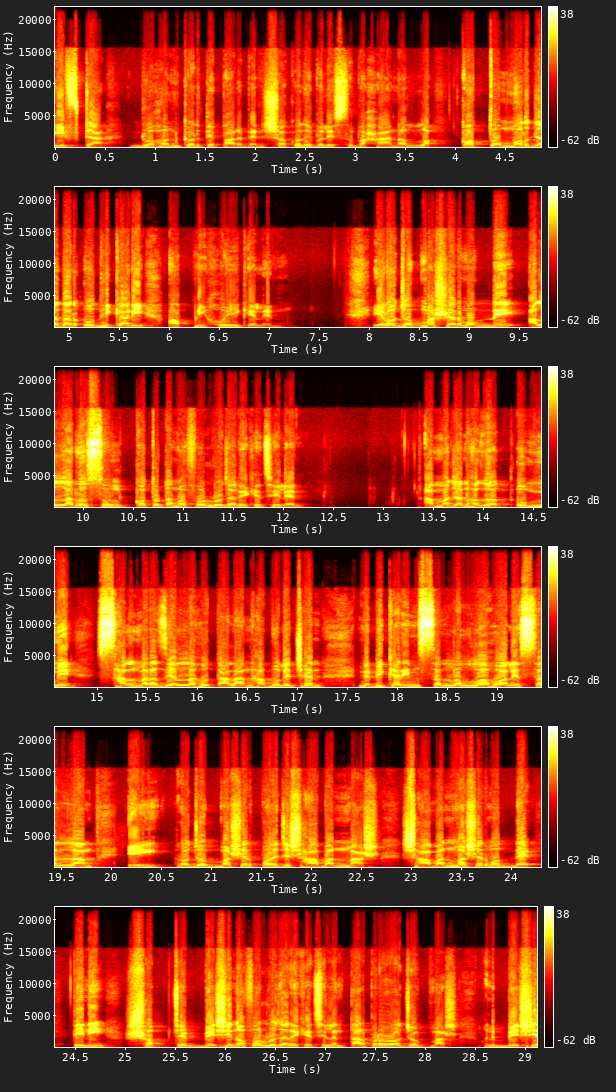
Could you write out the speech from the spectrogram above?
গিফটটা গ্রহণ করতে পারবেন। সকলে বলে সুবাহান আল্লাহ কত মর্যাদার অধিকারী আপনি হয়ে গেলেন। এ রজব মাসের মধ্যে আল্লাহ রসুল কতটা নফল রোজা রেখেছিলেন? আম্মাজান হজরত উম্মে সালমা রাজিয়াল্লাহ তালানহা বলেছেন, নবী করিম সাল্লাহ সাল্লাম এই রজব মাসের পরে যে শাবান মাস, শাবান মাসের মধ্যে তিনি সবচেয়ে বেশি নফল রোজা রেখেছিলেন, তারপর রজব মাস। মানে বেশি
